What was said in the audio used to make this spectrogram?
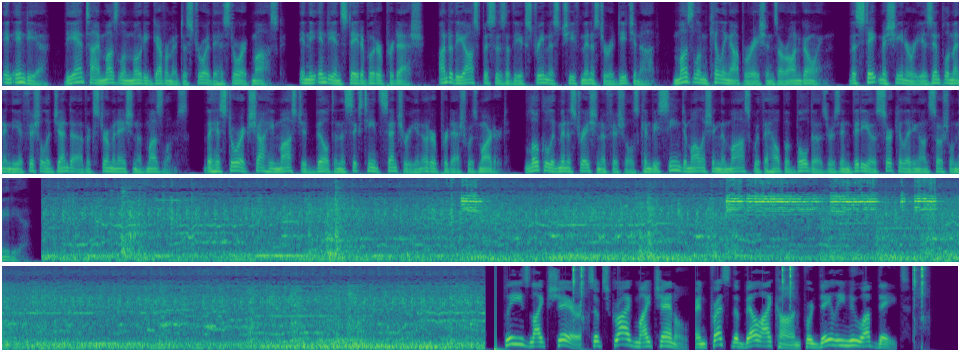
In India, the anti-Muslim Modi government destroyed the historic mosque. In the Indian state of Uttar Pradesh, under the auspices of the extremist Chief Minister Adityanath, Muslim killing operations are ongoing. The state machinery is implementing the official agenda of extermination of Muslims. The historic Shahi Masjid built in the 16th century in Uttar Pradesh was martyred. Local administration officials can be seen demolishing the mosque with the help of bulldozers in videos circulating on social media. Please like share, subscribe my channel, and press the bell icon for daily new updates.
